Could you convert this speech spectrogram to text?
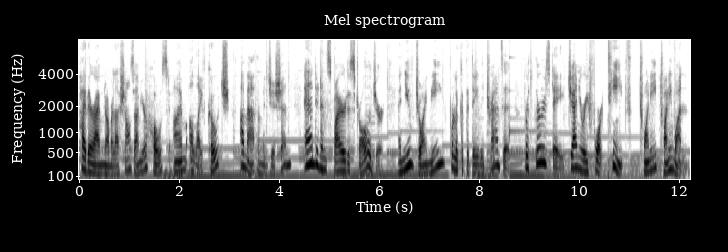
Hi there, I'm Norma Lachance. I'm your host. I'm a life coach, a mathemagician, and an inspired astrologer. And you've joined me for look at the daily transit for Thursday, January 14th, 2021.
